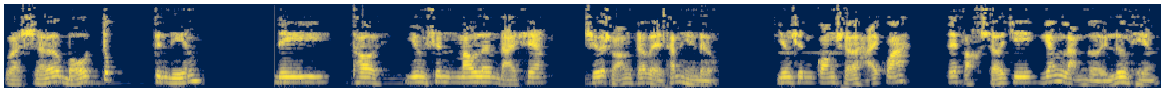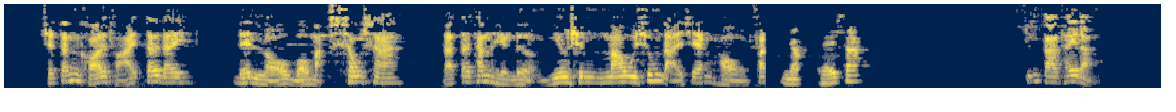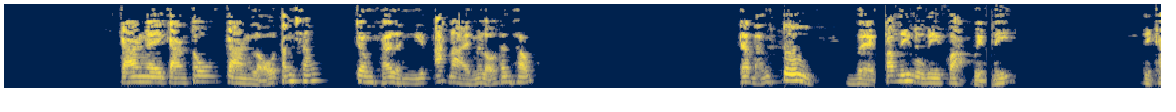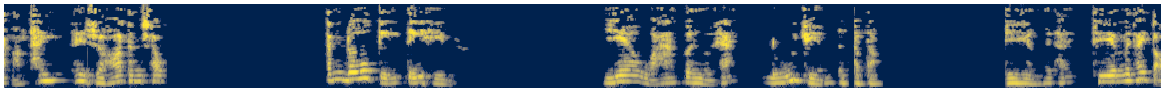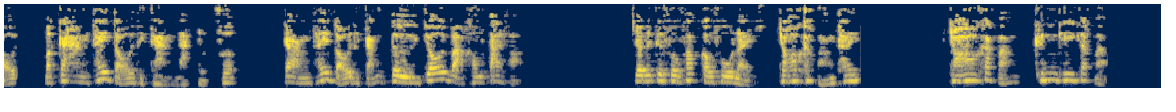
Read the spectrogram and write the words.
và sở bổ túc kinh điển. Đi thôi, Dương sinh mau lên đại sen, sửa soạn trở về thánh hiền đường. Dương sinh con sợ hãi quá, Thế Phật sợ chi gắn làm người lương thiện, sẽ tránh khỏi phải tới đây để lộ bộ mặt sâu xa. Đã tới thánh hiền đường, Dương sinh mau xuống đại sen hồn phách nhập thể xác. Chúng ta thấy rằng, càng ngày càng tu, càng lộ tánh xấu. Chứ không phải là nghiệp ác đài mới lộ tánh xấu. Các bạn tu về pháp lý vô vi, khoa học quyền lý, thì các bạn thấy thấy rõ tánh xấu. Tánh đố kỵ tị hiềm, gieo quả với người khác, đủ chuyện trong tâm tâm. Thiền mới thấy thiền mới thấy tội, mà càng thấy tội thì càng đạt được phước. Càng thấy tội thì càng từ chối và không tái phạm. Cho nên cái phương pháp công phu này cho các bạn thấy. Cho các bạn khinh khi các bạn.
